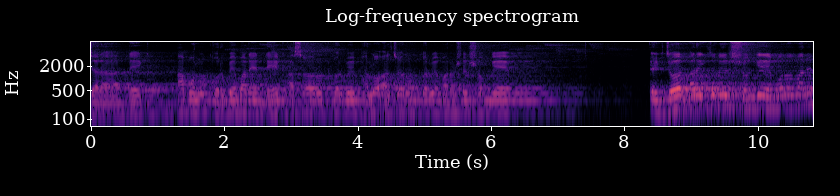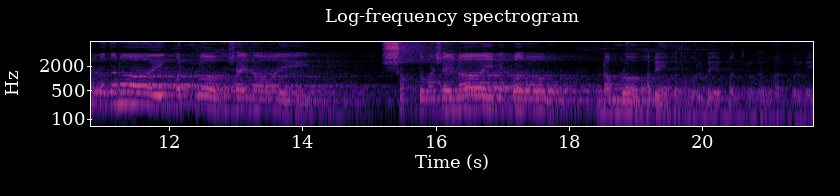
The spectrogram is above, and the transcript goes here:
যারা নেক আমল করবে মানে নেক আচরণ করবে, ভালো আচরণ করবে মানুষের সঙ্গে। একজন আরেকজনের সঙ্গে মনোমালিন্যতা নয়, কঠোর ভাষায় নয়, শক্ত ভাষায় নয়, বরং নম্রভাবে কথা বলবে, ভদ্র ব্যবহার করবে।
